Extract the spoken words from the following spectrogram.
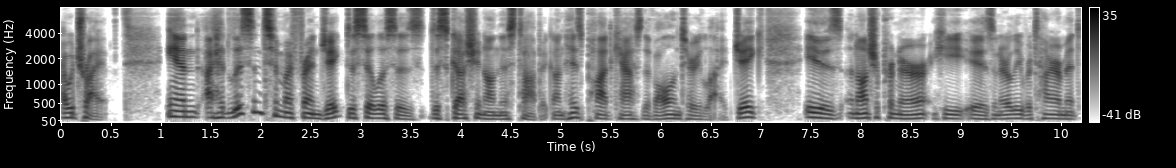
I would try it. And I had listened to my friend Jake Desyllas's discussion on this topic on his podcast, The Voluntary Life. Jake is an entrepreneur. He is an early retirement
